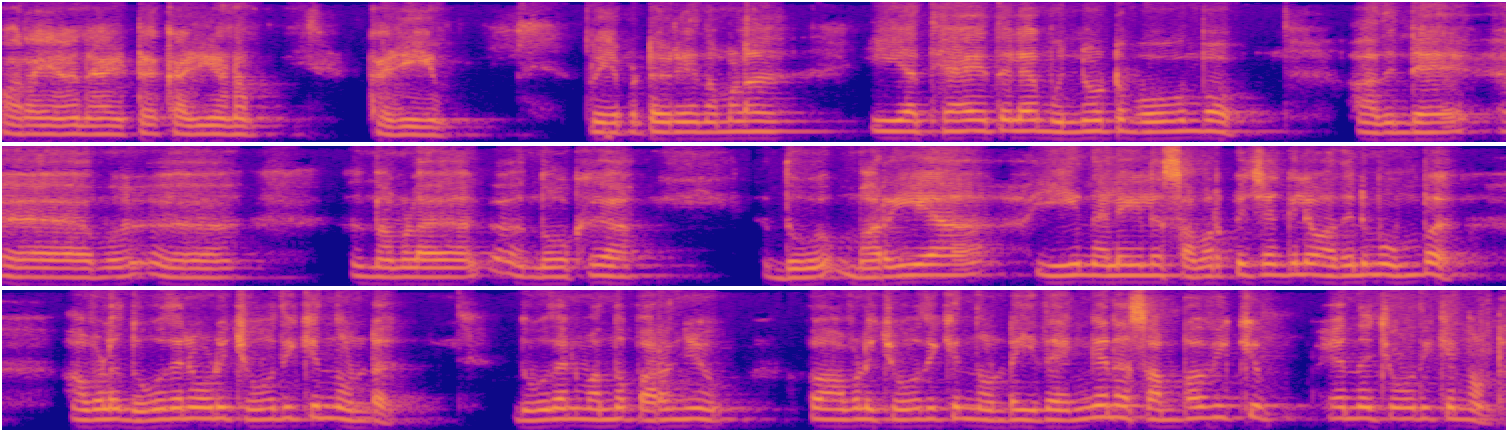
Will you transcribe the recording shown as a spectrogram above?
പറയാനായിട്ട് കഴിയണം കഴിയും. പ്രിയപ്പെട്ടവരെ നമ്മൾ ഈ അധ്യായത്തിൽ മുന്നോട്ട് പോകുമ്പോൾ അതിന്റെ നമ്മൾ നോക്കുക. ദൂ മറിയ ഈ നിലയിൽ സമർപ്പിച്ചെങ്കിലും അതിനു മുമ്പ് അവൾ ദൂതനോട് ചോദിക്കുന്നുണ്ട്. ദൂതൻ വന്ന് പറഞ്ഞു അപ്പോൾ അവൾ ചോദിക്കുന്നുണ്ട് ഇതെങ്ങനെ സംഭവിക്കും? എന്ന് ചോദിക്കുന്നുണ്ട്.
